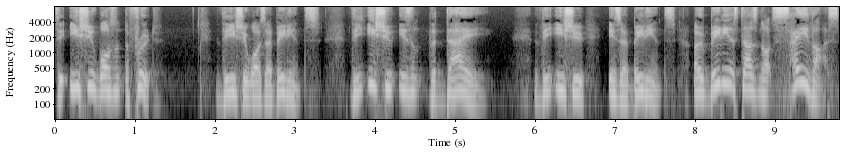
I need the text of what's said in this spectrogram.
The issue wasn't the fruit. The issue was obedience. The issue isn't the day. The issue is obedience. Obedience does not save us,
